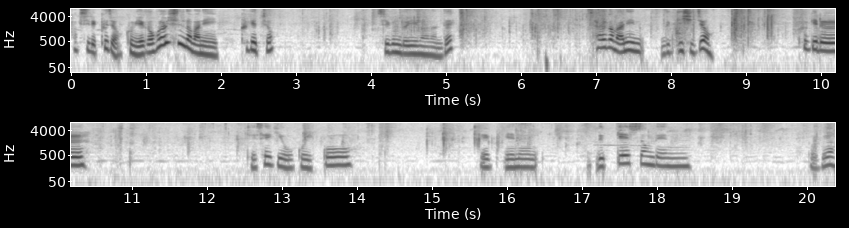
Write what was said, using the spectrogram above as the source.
확실히 크죠? 그럼 얘가 훨씬 더 많이 크겠죠? 지금도 이만한데? 차이가 많이 느끼시죠? 크기를 이제 색이 오고 있고 얘, 얘는 늦게 수정된 거고요.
